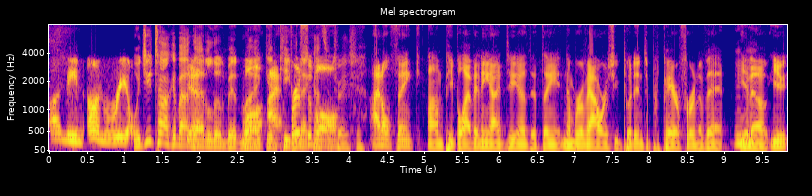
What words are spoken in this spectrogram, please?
I mean, unreal. Would you talk about Yeah. that a little bit, Well, Mike, and I- keeping first that of all, concentration? I don't think um, people have any idea that the number of hours you put in to prepare for an event. You know, you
